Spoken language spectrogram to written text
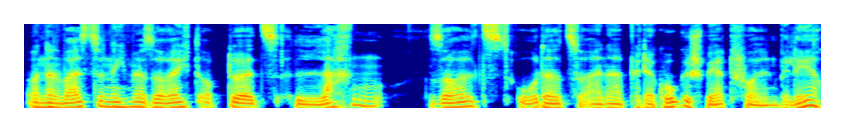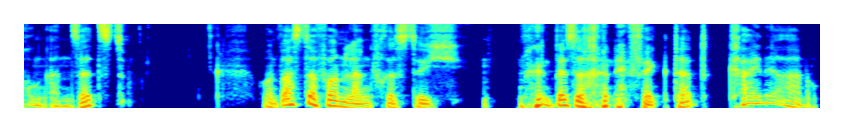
Und dann weißt du nicht mehr so recht, ob du jetzt lachen sollst oder zu einer pädagogisch wertvollen Belehrung ansetzt. Und was davon langfristig einen besseren Effekt hat, keine Ahnung.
